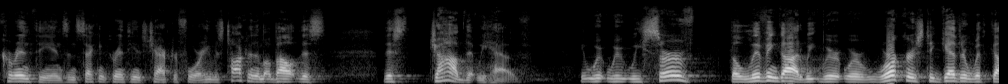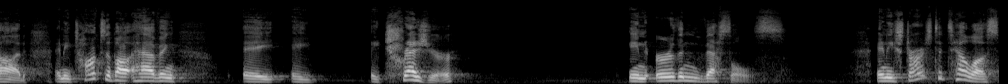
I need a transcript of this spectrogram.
Corinthians in 2 Corinthians chapter 4. He was talking to them about this, this job that we have. We, we, we serve the living God, we, we're, we're workers together with God. And he talks about having a, a, a treasure in earthen vessels. And he starts to tell us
